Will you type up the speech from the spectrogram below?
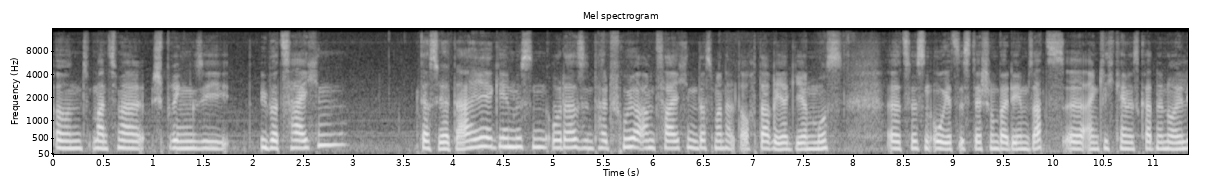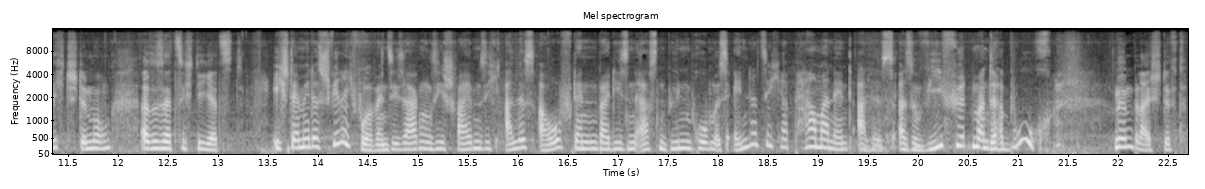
und manchmal springen sie über Zeichen, dass wir da reagieren müssen oder sind halt früher am Zeichen, dass man halt auch da reagieren muss, äh, zu wissen, oh, jetzt ist der schon bei dem Satz, äh, eigentlich käme jetzt gerade eine neue Lichtstimmung, also setze ich die jetzt. Ich stelle mir das schwierig vor, wenn Sie sagen, Sie schreiben sich alles auf, denn bei diesen ersten Bühnenproben, es ändert sich ja permanent alles. Also wie führt man da Buch? Mit einem Bleistift.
